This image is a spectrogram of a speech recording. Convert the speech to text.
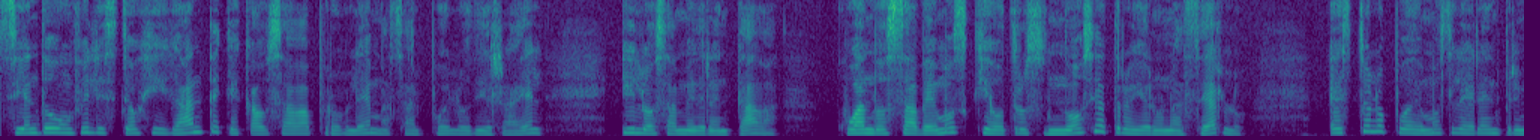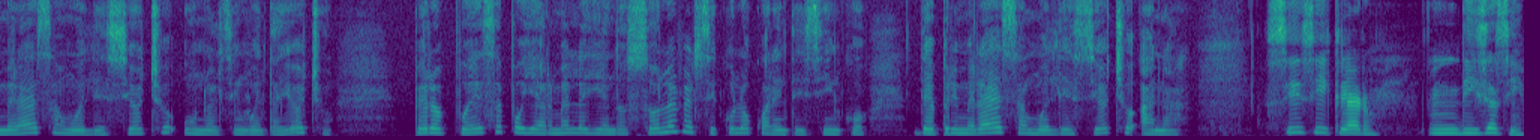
siendo un filisteo gigante que causaba problemas al pueblo de Israel y los amedrentaba, cuando sabemos que otros no se atrevieron a hacerlo. Esto lo podemos leer en 1 Samuel 18, 1 al 58, pero puedes apoyarme leyendo solo el versículo 45 de 1 Samuel 18, Ana. Sí, sí, claro. Dice así.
